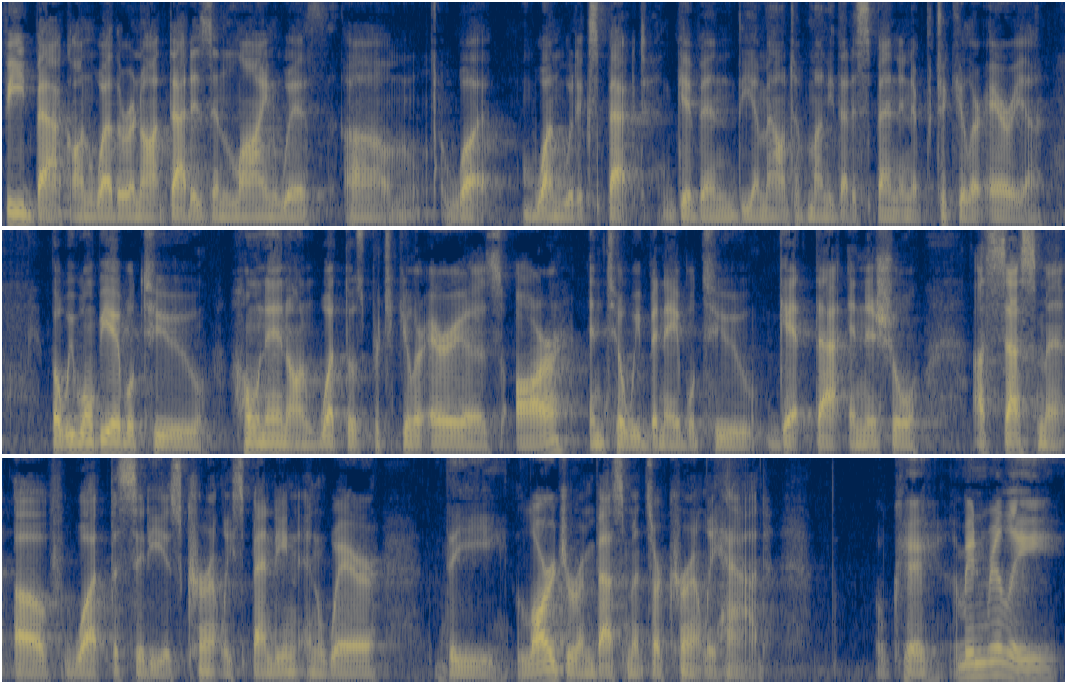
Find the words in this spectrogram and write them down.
feedback on whether or not that is in line with um, what one would expect given the amount of money that is spent in a particular area. But we won't be able to hone in on what those particular areas are until we've been able to get that initial assessment of what the city is currently spending and where the larger investments are currently had. Okay. I mean, really,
